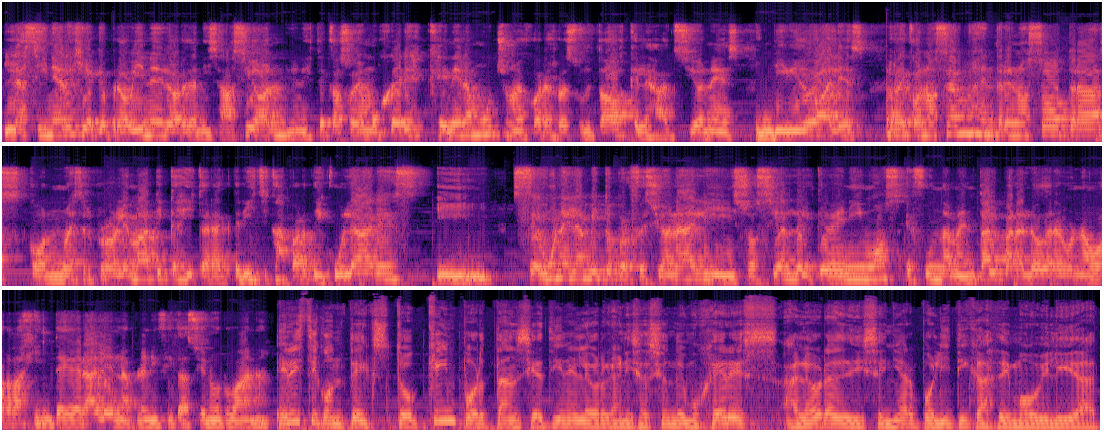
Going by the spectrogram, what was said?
la sinergia que proviene de la organización, en este caso de mujeres, genera mucho mejores resultados que las acciones individuales. Reconocernos entre nosotras con nuestras problemáticas y características particulares y según el ámbito profesional y social del que venimos es fundamental para lograr un abordaje integral en la planificación urbana. En este contexto, ¿qué importancia tiene la organización organización de mujeres a la hora de diseñar políticas de movilidad?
